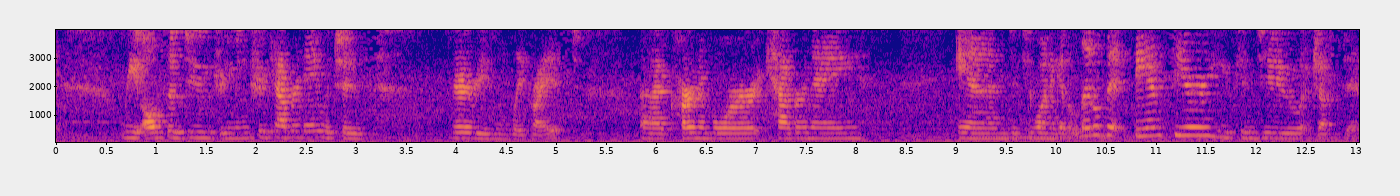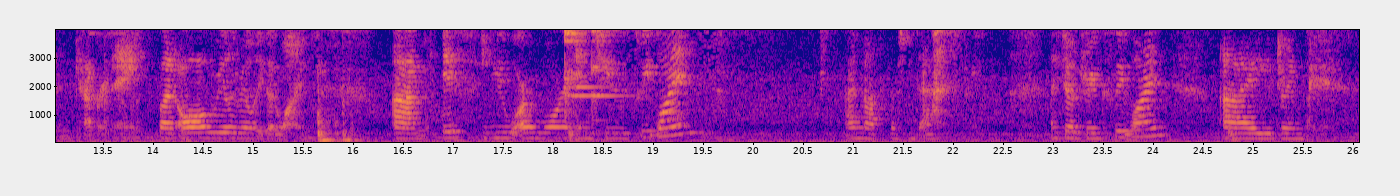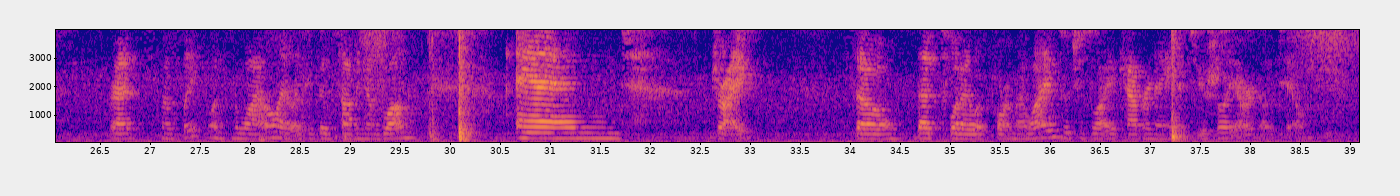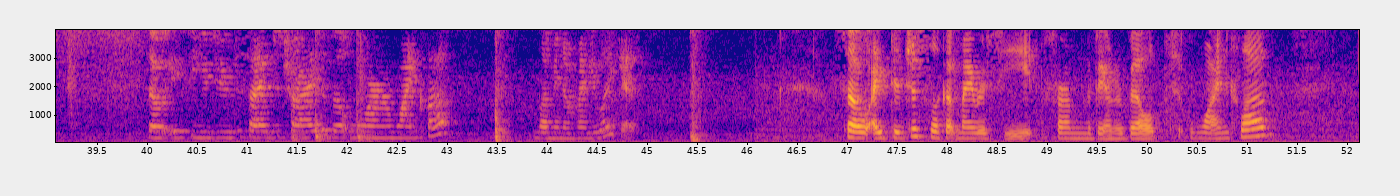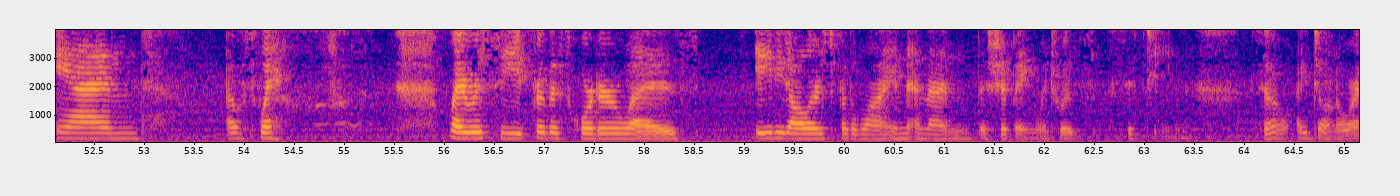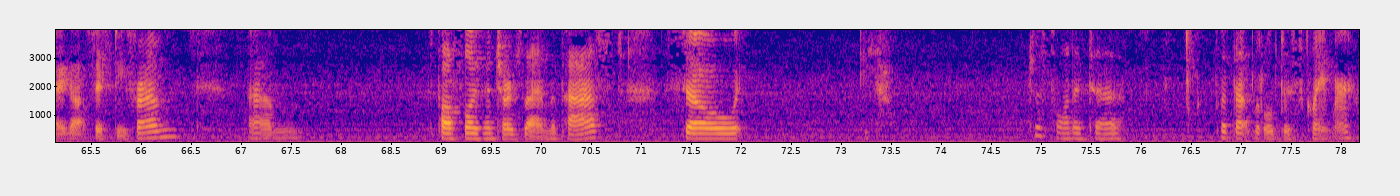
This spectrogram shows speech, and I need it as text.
We also do Dreaming Tree Cabernet, which is very reasonably priced. Uh, Carnivore Cabernet, and if you want to get a little bit fancier, you can do Justin Cabernet, but all really, really good wines. Um, if you are more into sweet wines, I'm not the person to ask. I don't drink sweet wine. I drink reds mostly, once in a while. I like a good Sauvignon Blanc. And dry. So that's what I look for in my wines, which is why a Cabernet is usually our go-to. So if you do decide to try the Biltmore Wine Club, let me know how you like it. So I did just look up my receipt from the Vanderbilt Wine Club and I was way my receipt for this quarter was $80 for the wine and then the shipping which was 15 so I don't know where I got 50 from. Um, it's possible I've been charged that in the past. So yeah. Just wanted to put that little disclaimer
